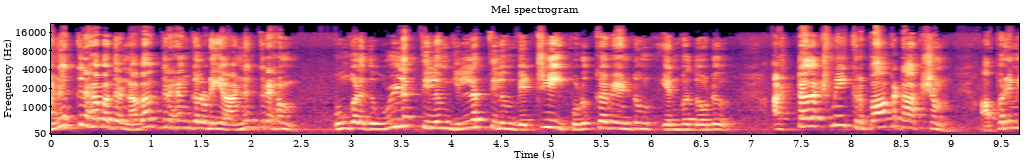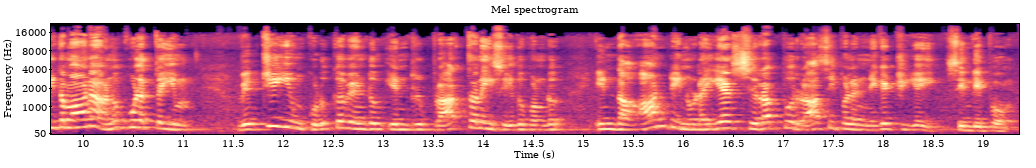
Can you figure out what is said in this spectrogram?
அனுகிரகபத நவகிரகங்களுடைய அனுகிரகம் உங்களது உள்ளத்திலும் இல்லத்திலும் வெற்றியை கொடுக்க வேண்டும் என்பதோடு அஷ்டலக்ஷ்மி கிருபா கடாட்சம் அபரிமிதமான அனுகூலத்தையும் வெற்றியையும் கொடுக்க வேண்டும் என்று பிரார்த்தனை செய்து கொண்டு இந்த ஆண்டினுடைய சிறப்பு ராசி பலன் நிகழ்ச்சியை சிந்திப்போம்.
